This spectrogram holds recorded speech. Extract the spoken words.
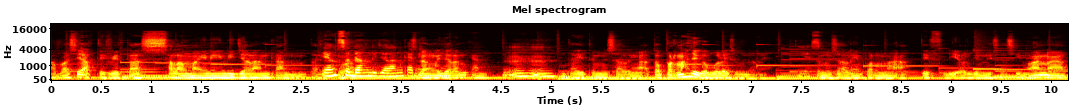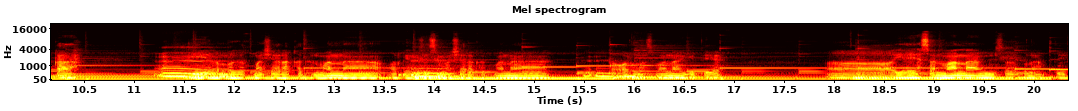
apa sih aktivitas selama ini yang dijalankan entah yang itu sedang dijalankan sedang ya. dijalankan Mm-mm. entah itu misalnya atau pernah juga boleh sebenarnya Yes. Atau misalnya pernah aktif di organisasi mana kah Mm. di lembaga kemasyarakatan mana organisasi Hmm. masyarakat mana Mm-mm. atau ormas mana gitu ya Eh, yayasan mana misalnya pernah aktif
